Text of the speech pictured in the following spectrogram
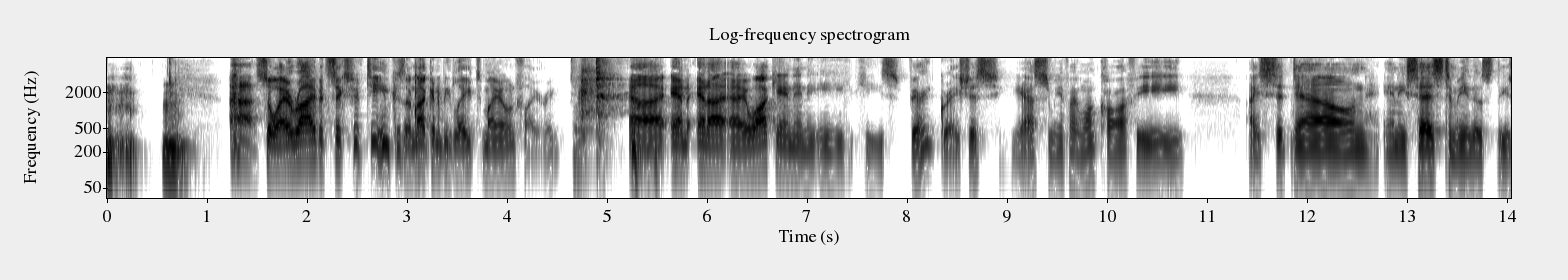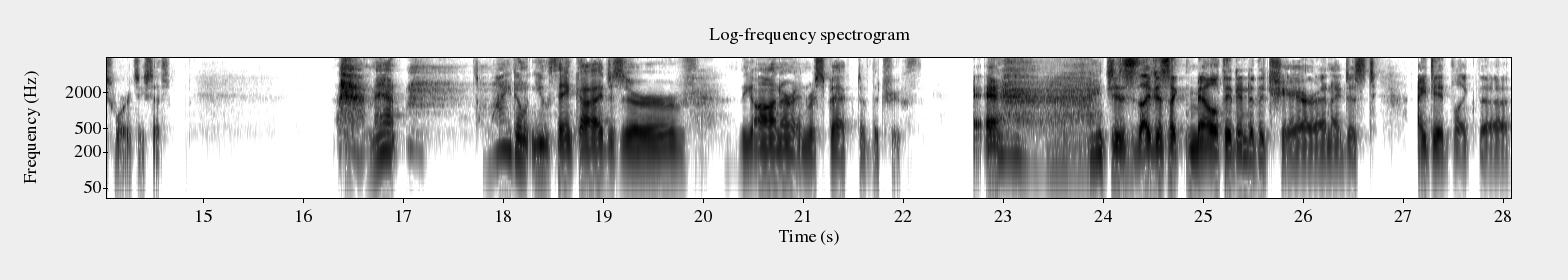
so I arrive at six fifteen because I'm not going to be late to my own firing. Uh, and and I, I, walk in and he he's very gracious. He asks me if I want coffee. I sit down and he says to me those these words. He says, ah, "Matt, why don't you think I deserve the honor and respect of the truth?" And I just I just like melted into the chair and I just I did like the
